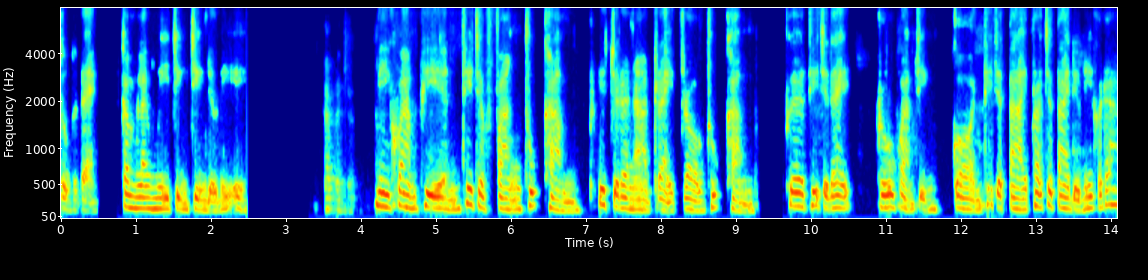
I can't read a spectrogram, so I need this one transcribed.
ทรงแสดง กำลังมีจริง ๆ เดี๋ยวนี้เอง ครับอาจารย์มีความเพียรที่จะฟังทุกคำพิจารณาไตรตรองทุกคำเพื่อที่จะได้รู้ความจริงก่อนที่จะตาย เพราะจะตายเดี๋ยวนี้ก็ได้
